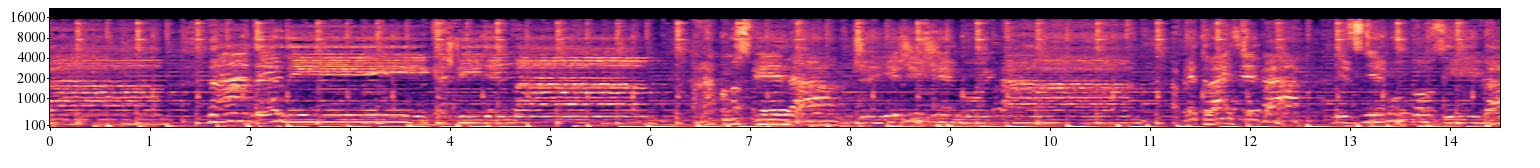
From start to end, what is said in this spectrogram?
Užívam. Nádherný každý deň mám a naplno spievam, že Ježiš je môj pán. A preto aj teba dnes nemu pozývam.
